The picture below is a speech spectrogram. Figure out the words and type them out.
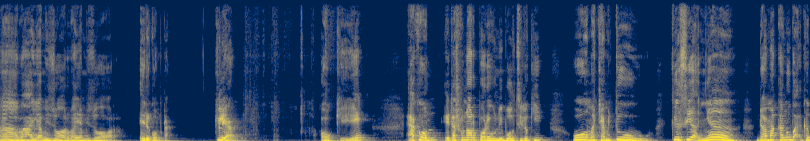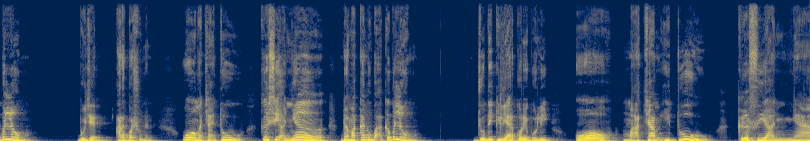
হ্যাঁ ভাই, আমি জ্বর, ভাই, আমি জ্বর। এরকমটা। ক্লিয়ার ওকে এখন এটা শোনার পরে উনি বলছিল কি, ও macam itu kesiannya dah makan ubat ke belum বুঝেন? আরেকবার শুনেন। ও macam itu kesiannya dah makan ubat ke belum যদি ক্লিয়ার করে বলি ও macam itu. Kesiannya,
